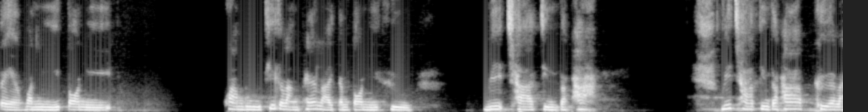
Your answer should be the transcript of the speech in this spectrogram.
แต่วันนี้ตอนนี้ ความรู้ที่กำลังแพร่หลายกันตอนนี้คือ วิชาจินตภาพ วิชาจินตภาพคืออะไร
